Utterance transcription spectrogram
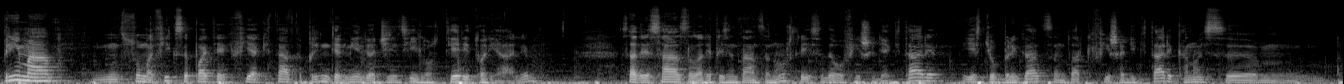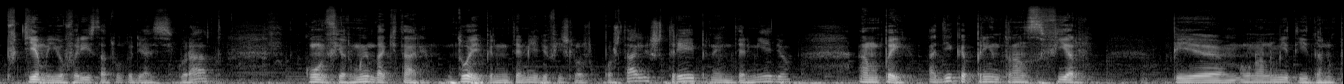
prima în sumă fixă poate fi achitată prin intermediul agențiilor teritoriale, se adresează la reprezentanța noștri, îi se dă o fișă de achitare, este obligat să întoarcă fișa de achitare ca noi să putem îi oferi statutul de asigurat, confirmând achitarea. Doi, prin intermediul fișelor poștale și trei, prin intermediul împăi, adică prin transfer pe un anumit IDNP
